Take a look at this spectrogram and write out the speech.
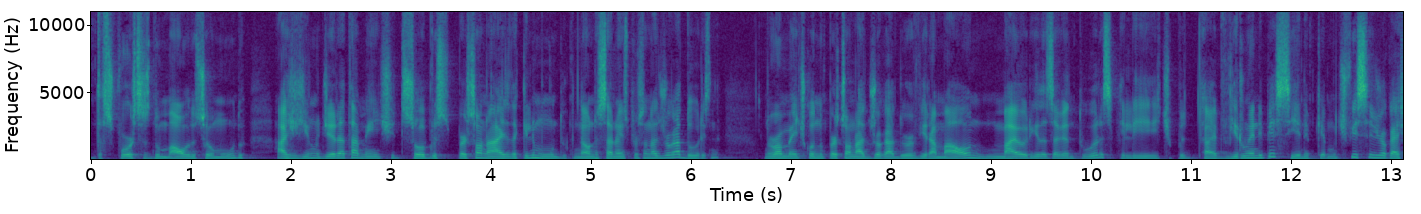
das forças do mal do seu mundo, agindo diretamente sobre os personagens daquele mundo, não necessariamente os personagens jogadores, né? Normalmente, quando um personagem jogador vira mal, na maioria das aventuras, ele tipo, vira um NPC, né? Porque é muito difícil jogar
